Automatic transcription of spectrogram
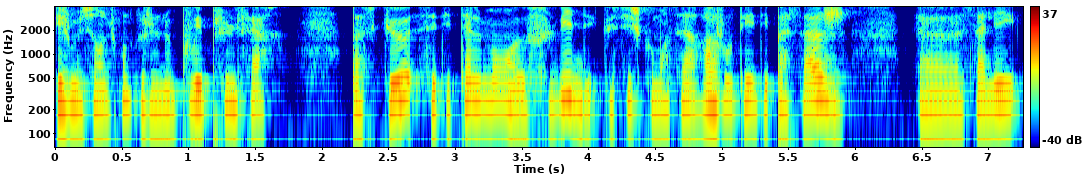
et je me suis rendu compte que je ne pouvais plus le faire parce que c'était tellement euh, fluide que si je commençais à rajouter des passages euh, ça allait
